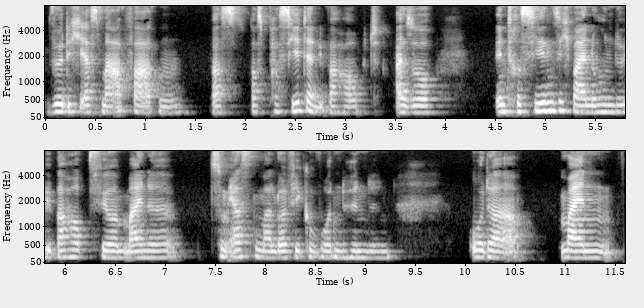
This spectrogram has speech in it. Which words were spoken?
würde ich erstmal abwarten, was was passiert denn überhaupt? Also interessieren sich meine Hunde überhaupt für meine zum ersten Mal läufig gewordene Hündin? Oder mein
